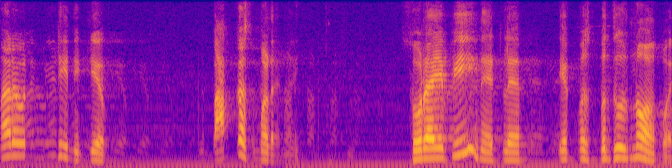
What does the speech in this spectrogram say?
મારે ઓલી બીડીની કેવ બાકસ મળે નહીં. સોરાએ પી ને એટલે એક વસ્તુ બધું ન હોય.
